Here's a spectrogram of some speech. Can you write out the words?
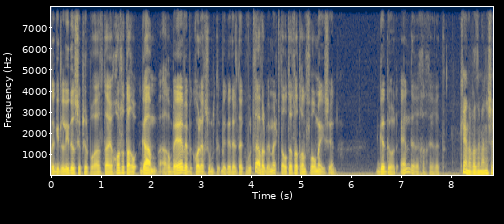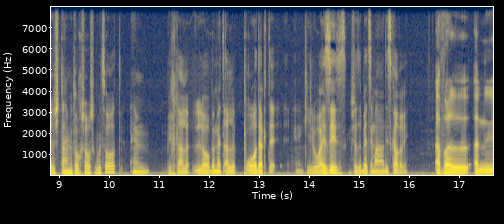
נגיד ה leadership של product, אתה יכול לעשות גם הרבה ובכל איך שהוא מגדל את הקבוצה, אבל באמת כשאתה רוצה לעשות transformation גדול, אין דרך אחרת. כן, אבל זה מעניין ששתיים מתוך שלוש קבוצות, הם בכלל לא באמת על product, כאילו ה-as is, שזה בעצם ה-Discovery. אבל אני,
